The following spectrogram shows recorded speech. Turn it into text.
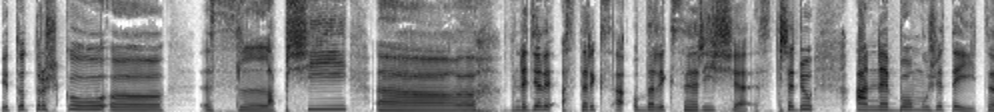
je to trošku uh, slabší. Uh, v neděli Asterix a Obelix říše středu, a nebo můžete jít uh,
